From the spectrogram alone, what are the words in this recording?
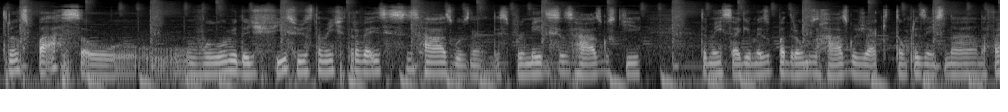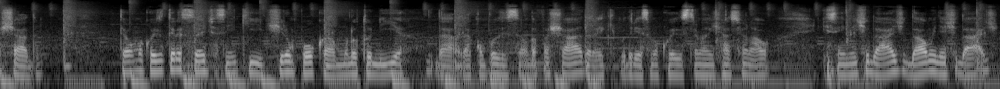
transpassa o, o volume do edifício justamente através desses rasgos, né? Desse, por meio desses rasgos que também seguem o mesmo padrão dos rasgos já que estão presentes na, na fachada. Então é uma coisa interessante, assim, que tira um pouco a monotonia da, da composição da fachada, né, que poderia ser uma coisa extremamente racional e sem identidade, dá uma identidade,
